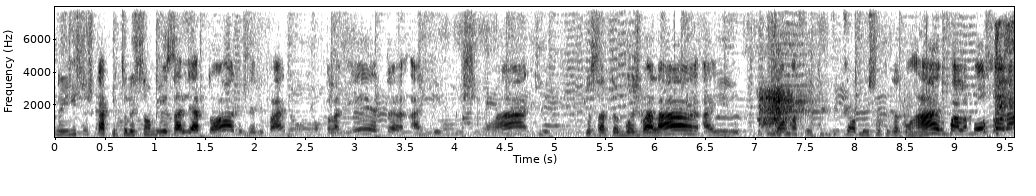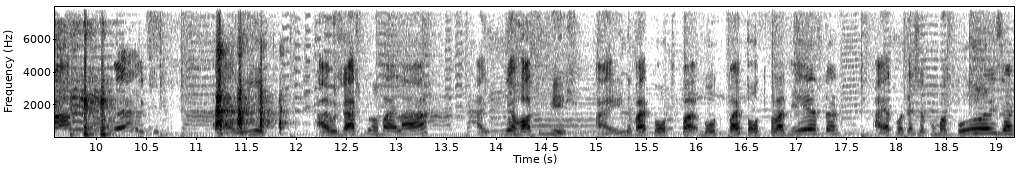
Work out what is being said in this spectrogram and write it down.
no início os capítulos são meio aleatórios, ele vai num, num planeta, aí tem um bichinho lá, que, que o Satangos vai lá, aí joga fake news, aí o bicho fica com raiva, fala, Bolsonaro! gente!" aí, aí o Jasper vai lá, aí derrota o bicho. Aí ele vai para outro, vai outro planeta, aí acontece alguma coisa,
